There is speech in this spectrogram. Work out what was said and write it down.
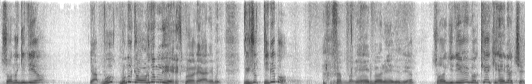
Sonra gidiyor. Ya bu bunu gördüm diyor herif böyle yani. Vücut dili bu. bir el böyleydi diyor. Sonra gidiyor bir bakıyor ki el açık.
